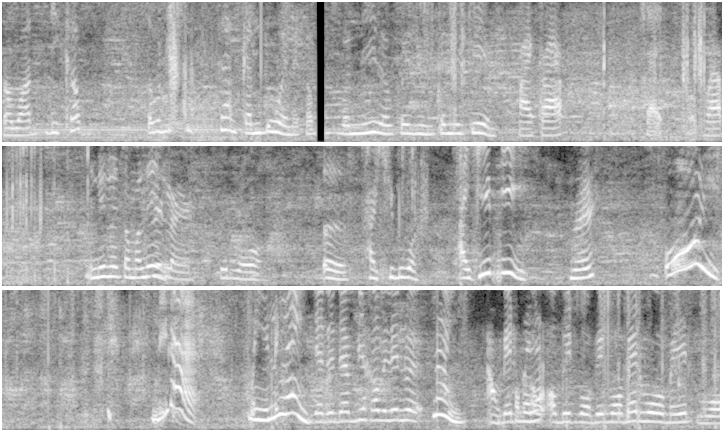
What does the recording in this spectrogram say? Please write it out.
สวัสดีครับ สวัสดีทุกท่านกันด้วยนะครับ วันนี้เราก็อยู่กันในเกม Minecraft ใช่ครับวันนี้เราจะมาเล่เล่นนอะไรอะเล่นวอลเออถ่ายคลิปดีกว่าถ่ายคลิปดิไหนโอ้ยเนี่ยไม่เห็นหรือไงเดี๋ยวเดี๋ยวเดี๋ยวพี่เข้าไปเล่นด้วยนั่นเอาเบสเข้าไปแล้วเอาเบสวอลเบสวอลเบสวอลเบสวอ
